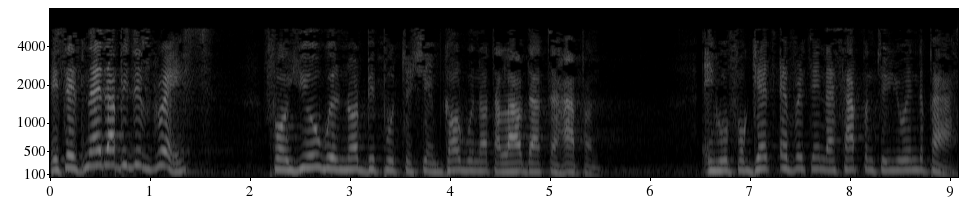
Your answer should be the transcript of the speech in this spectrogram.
It says, neither be disgraced, for you will not be put to shame. God will not allow that to happen. He will forget everything that's happened to you in the past.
